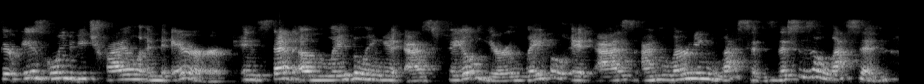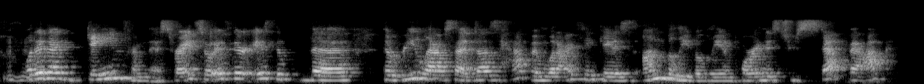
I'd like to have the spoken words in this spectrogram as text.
there is going to be trial and error. Instead of labeling it as failure, label it as I'm learning lessons. This is a lesson. Mm-hmm. What did I gain from this? Right. So if there is the the the relapse that does happen, what I think is unbelievably important is to step back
